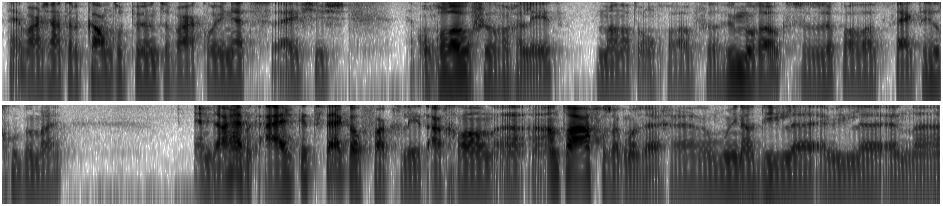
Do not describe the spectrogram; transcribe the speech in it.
hè, waar zaten de kantelpunten, waar kon je net eventjes ongelooflijk veel van geleerd. De man had ongelooflijk veel humor ook, dus dat, is ook wel, dat werkte heel goed bij mij. En daar heb ik eigenlijk het verkoopvak geleerd aan gewoon uh, aan tafel, zou ik maar zeggen. Hè. Hoe moet je nou dealen en wielen en, uh,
